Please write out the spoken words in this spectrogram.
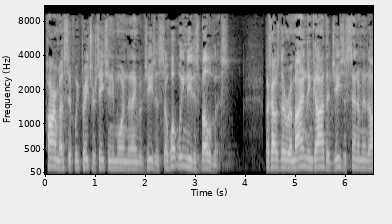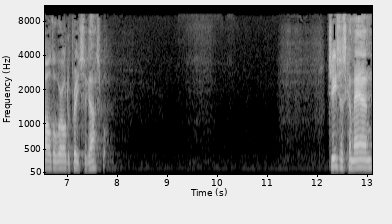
harm us if we preach or teach anymore in the name of Jesus. So what we need is boldness. Because they're reminding God that Jesus sent them into all the world to preach the gospel. Jesus' command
